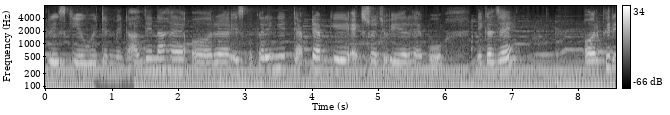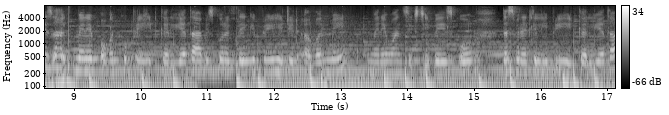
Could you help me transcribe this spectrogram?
ग्रेस किए हुए टिन में डाल देना है और इसको करेंगे टैप टैप के एक्स्ट्रा जो एयर है वो निकल जाए। और फिर इस मैंने ओवन को प्री हीट कर लिया था। अब इसको रख देंगे प्री हीटेड ओवन में। मैंने 160 पे इसको 10 मिनट के लिए प्री हीट कर लिया था।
